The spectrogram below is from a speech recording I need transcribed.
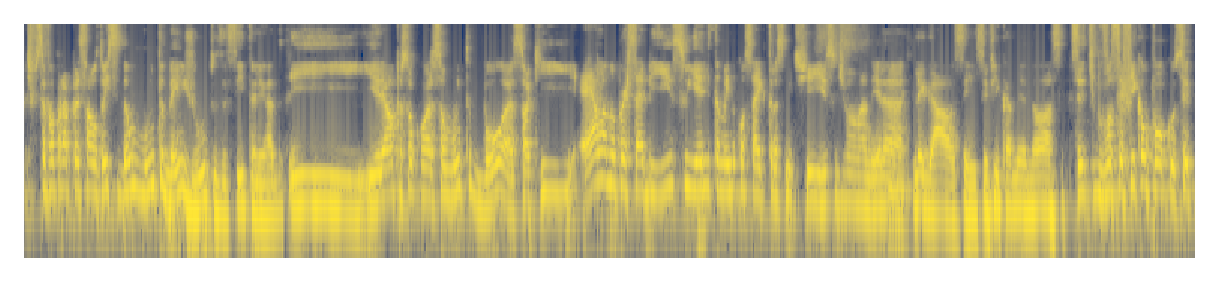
tipo, se for para pensar, os dois se dão muito bem juntos, assim, tá ligado? E, e ele é uma pessoa com coração muito boa, só que ela não percebe isso e ele também não consegue transmitir isso de uma maneira é. legal, assim. Você fica meio, nossa. Você, tipo, você fica um pouco, você,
